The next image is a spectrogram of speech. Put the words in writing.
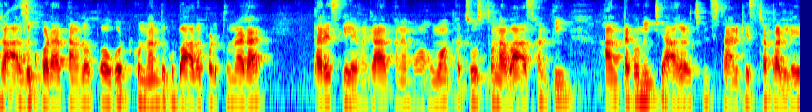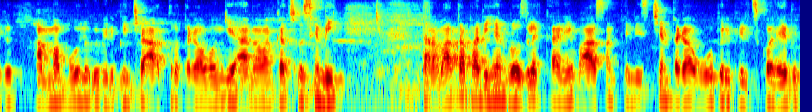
రాజు కూడా తనలో పోగొట్టుకున్నందుకు బాధపడుతున్నాడా? పరిశీలనగా అతని మొహం వంక చూస్తున్న వాసంతి అంతకు మించి ఆలోచించడానికి ఇష్టపడలేదు. అమ్మ మూలుగు వినిపించి ఆతృతగా వంగి ఆమె వంక చూసింది. తర్వాత పదిహేను రోజులకు కానీ వాసంతి నిశ్చింతగా ఊపిరి పీల్చుకోలేదు.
